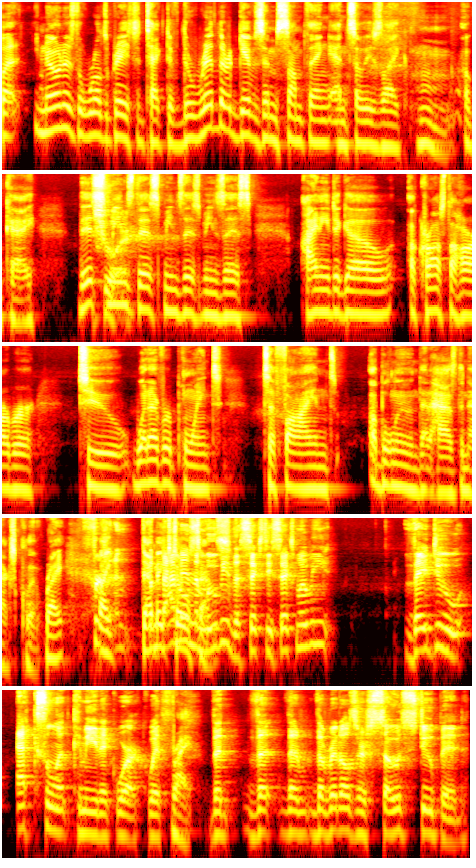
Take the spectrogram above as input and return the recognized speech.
but known as the world's greatest detective, the Riddler gives him something, and so he's like, hmm, okay, this Sure. means this, means this, means this. I need to go across the harbor to whatever point to find a balloon that has the next clue, right? For- like that the makes Batman total the movie, the '66 movie, they do excellent comedic work with Right. the, the the the riddles are so stupid,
